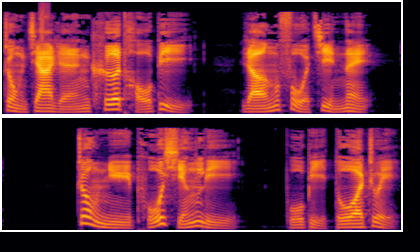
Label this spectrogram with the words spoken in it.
众家人磕头毕，仍复进内。众女仆行礼，不必多赘。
